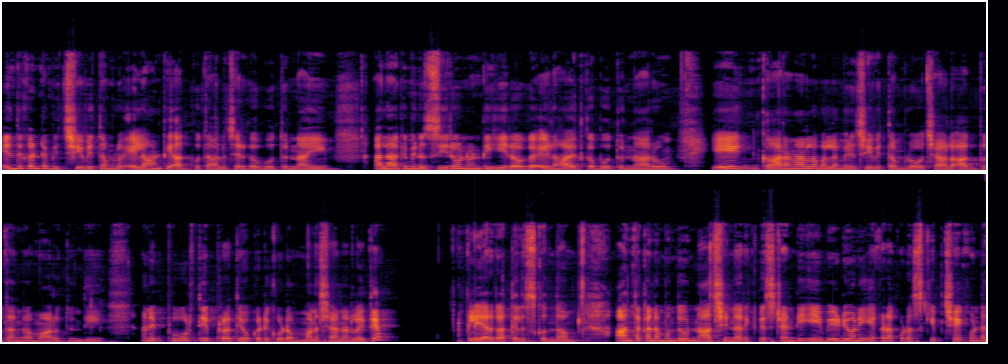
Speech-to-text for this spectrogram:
ఎందుకంటే మీ జీవితంలో ఎలాంటి అద్భుతాలు జరగబోతున్నాయి? అలాగే మీరు జీరో నుండి హీరోగా ఎలా ఎదగబోతున్నారు? ఏ కారణాల వల్ల మీ జీవితంలో చాలా అద్భుతంగా మారుతుంది? అని పూర్తి ప్రతి ఒక్కటి కూడా మన ఛానల్లో అయితే క్లియర్గా తెలుసుకుందాం. అంతకన్నా ముందు నా చిన్న రిక్వెస్ట్ అండి. ఈ వీడియోని ఎక్కడ కూడా స్కిప్ చేయకుండా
